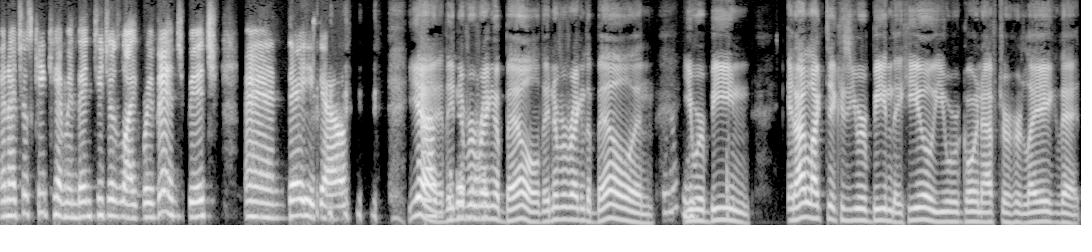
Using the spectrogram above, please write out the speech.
And I just kick him, and then she just like, "Revenge, bitch!" And there you go. yeah, Oh, they never goodness. rang a bell. They never rang the bell, and you Mhm. were being, and I liked it because you were being the heel. You were going after her leg that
